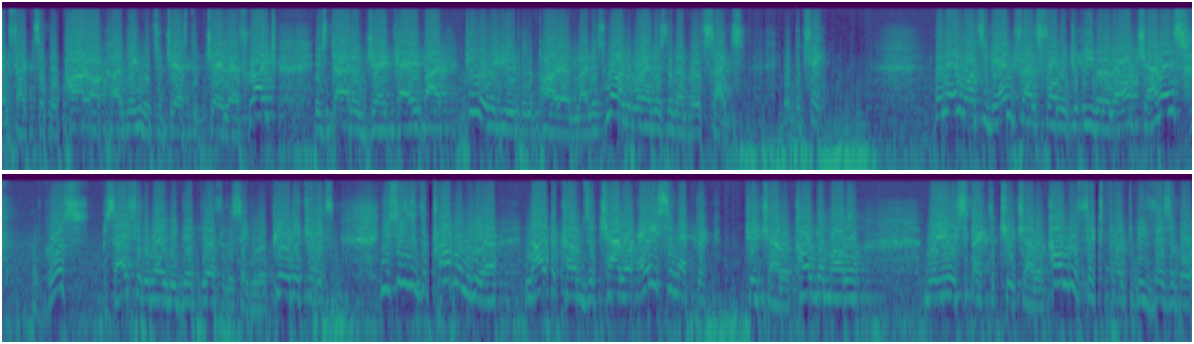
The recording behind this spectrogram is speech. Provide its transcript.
In fact, simple parallel counting would suggest that j left right is down in jk by 2 over u to the power n minus 1, where n is the number of sites in the chain. And then once again, transforming to even and odd channels, of course, precisely the way we did there for the single impurity case, you see that the problem here now becomes a channel asymmetric two-channel Kondo model where you expect the two-channel Kondo fixed point to be visible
